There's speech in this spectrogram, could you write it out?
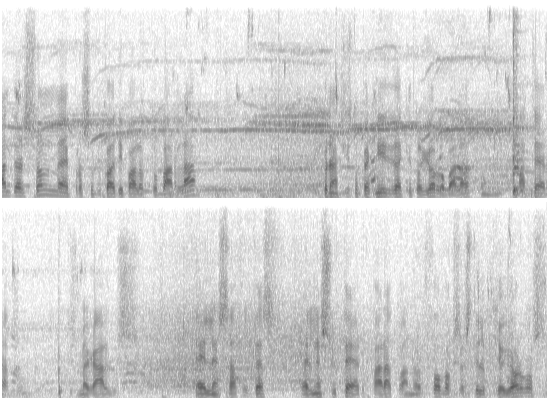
Άντερσον με προσωπικό αντίπαλο τον Μπαρλά. Πριν αρχίσει το παιχνίδι είδα και τον Γιώργο Μπαλά, τον πατέρα του, τους μεγάλους Έλληνες αθλητές, Έλληνες σουτέρ, παρά το ανορθόδοξο στυλ που ο Γιώργος.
